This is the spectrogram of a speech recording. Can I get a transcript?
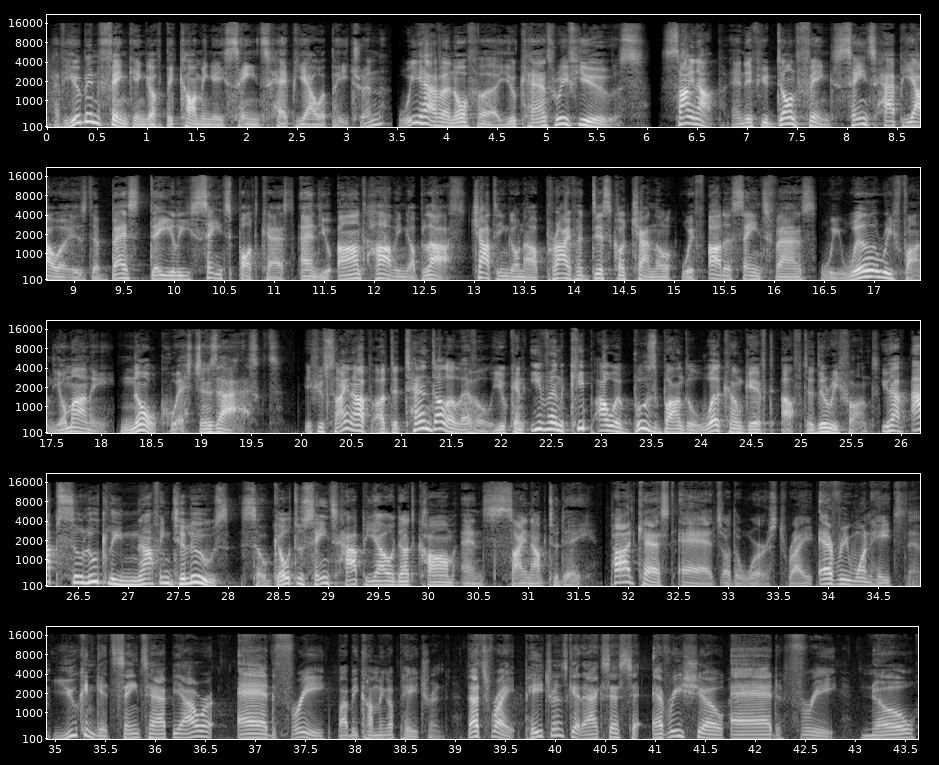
Have you been thinking of becoming a Saints Happy Hour patron? We have an offer you can't refuse. Sign up, and if you don't think Saints Happy Hour is the best daily Saints podcast and you aren't having a blast chatting on our private Discord channel with other Saints fans, we will refund your money. No questions asked. If you sign up at the $10 level, you can even keep our Boost Bundle welcome gift after the refund. You have absolutely nothing to lose, so go to saintshappyhour.com and sign up today. Podcast ads are the worst, right? Everyone hates them. You can get Saints Happy Hour ad free by becoming a patron. That's right, patrons get access to every show ad free. No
